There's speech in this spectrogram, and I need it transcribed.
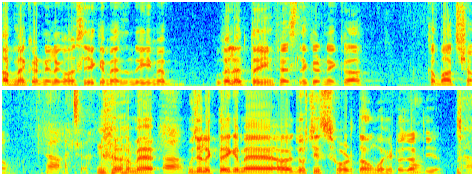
अब मैं करने लगा हूँ इसलिए कि मैं ज़िंदगी में गलत तरीन फैसले करने का का बादशाह हूँ। हाँ, अच्छा। मैं हाँ. मुझे लगता है कि मैं जो चीज़ छोड़ता हूँ वो हिट हो जाती हाँ,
